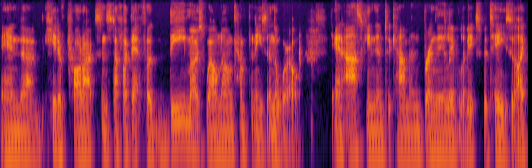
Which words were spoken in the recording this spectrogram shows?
and um, head of products and stuff like that for the most well known companies in the world and asking them to come and bring their level of expertise. Like,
